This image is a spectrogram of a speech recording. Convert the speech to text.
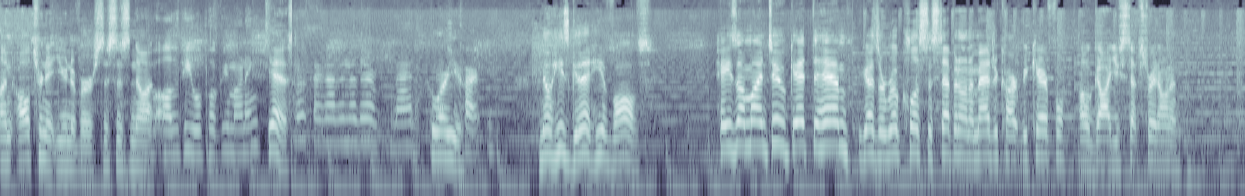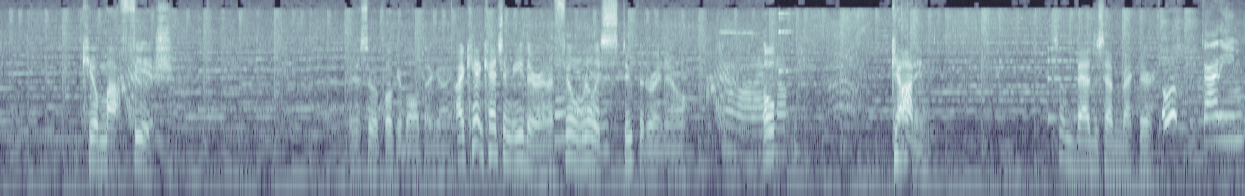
an alternate universe. This is Of not. all the people Pokemoning? Yes. Look, I got another mad. Who are you? Magikarp. No, he's good. He evolves. Hey, he's on mine too. Get to him. You guys are real close to stepping on a Magikarp. Be careful. Oh God, you stepped straight on him. Killed my fish. I just threw a Pokeball at that guy. I can't catch him either, and I feel really stupid right now. Oh, Oh. Got him. Something bad just happened back there. Oh, got him.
